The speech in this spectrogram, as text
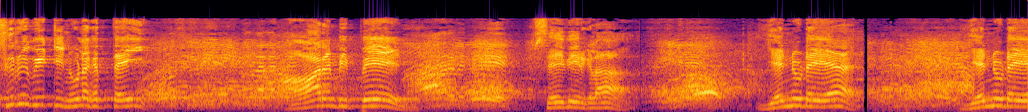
சிறு வீட்டு நூலகத்தை ஆரம்பிப்பேன். செய்வீர்களா? என்னுடைய என்னுடைய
